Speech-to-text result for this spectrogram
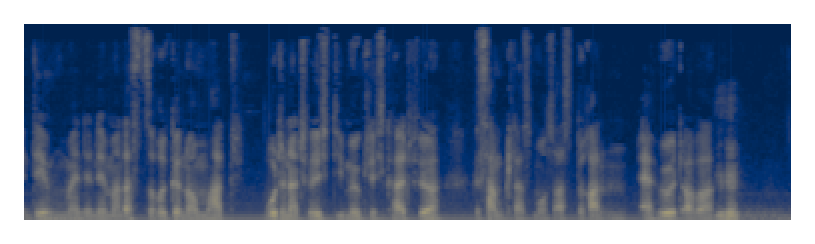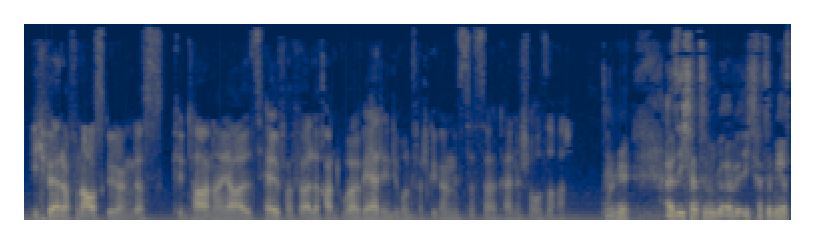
in dem Moment, in dem man das zurückgenommen hat, wurde natürlich die Möglichkeit für Gesamtklassmus-Aspiranten erhöht, aber mhm. ich wäre davon ausgegangen, dass Quintana ja als Helfer für Alejandro Valverde in die Rundfahrt gegangen ist, dass er keine Chance hat. Okay. Also ich hatte, ich hatte mir,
